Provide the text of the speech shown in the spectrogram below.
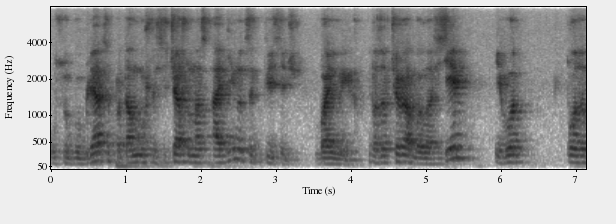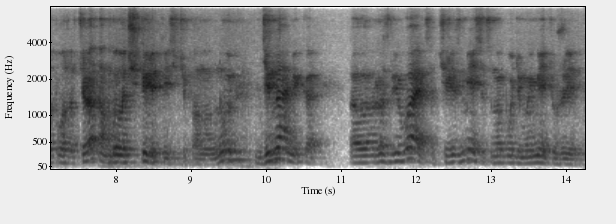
усугубляться, потому что сейчас у нас 11 тысяч больных. Позавчера было 7, и вот позапозавчера там было 4 тысячи, по-моему. Ну, динамика развивается. Через месяц мы будем иметь уже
